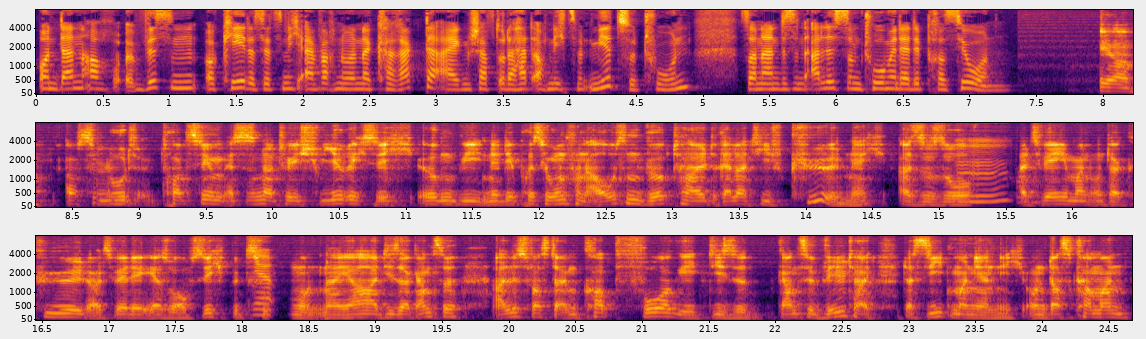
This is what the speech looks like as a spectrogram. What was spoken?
und dann auch wissen, okay, das ist jetzt nicht einfach nur eine Charaktereigenschaft oder hat auch nichts mit mir zu tun, sondern das sind alles Symptome der Depression. Ja, absolut. Trotzdem ist es natürlich schwierig, sich irgendwie eine Depression von außen wirkt halt relativ kühl, nicht? Also so, mhm. als wäre jemand unterkühlt, als wäre der eher so auf sich bezogen. Ja. Und naja, dieser ganze, alles, was da im Kopf vorgeht, diese ganze Wildheit, das sieht man ja nicht. Und das kann man,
